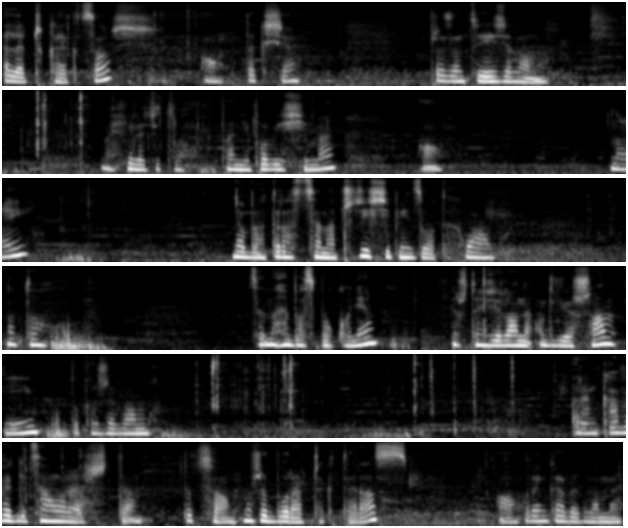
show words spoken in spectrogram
Eleczka jak coś. O, tak się prezentuje zielony. Na chwilę cię tu, panie, powiesimy. O. No i? Dobra, teraz cena 35 zł. Wow. No to cena chyba spoko, nie? Już ten zielony odwieszam i pokażę Wam rękawek i całą resztę. To co? Może buraczek teraz. O, rękawek mamy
